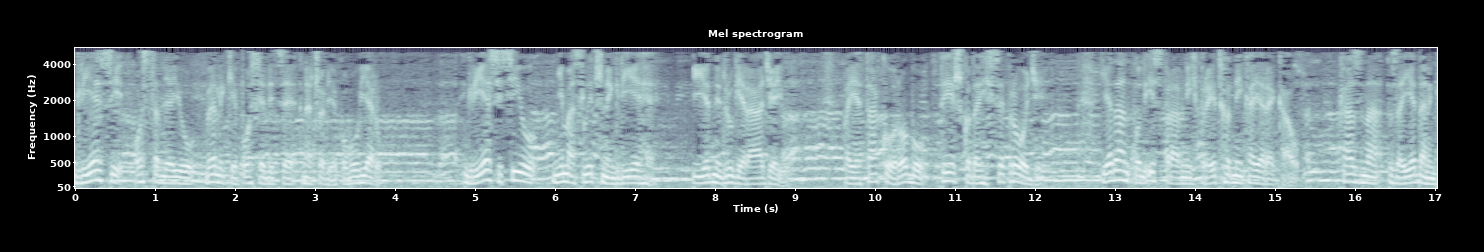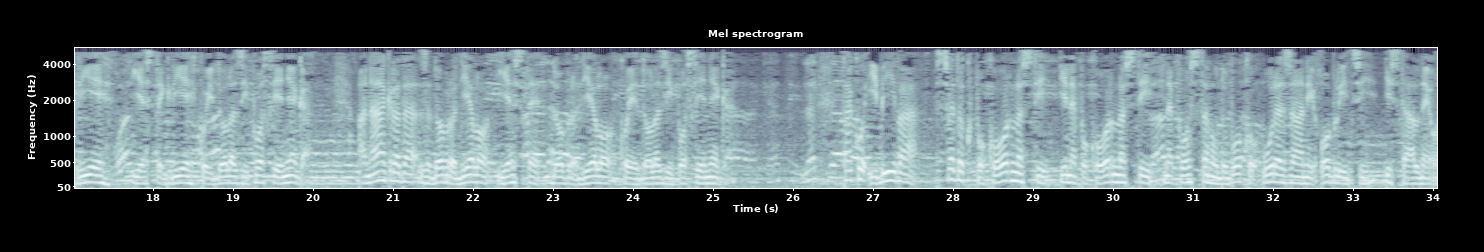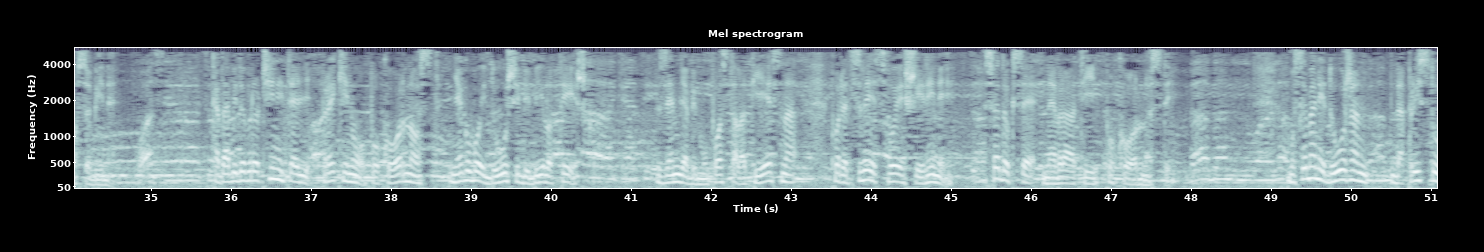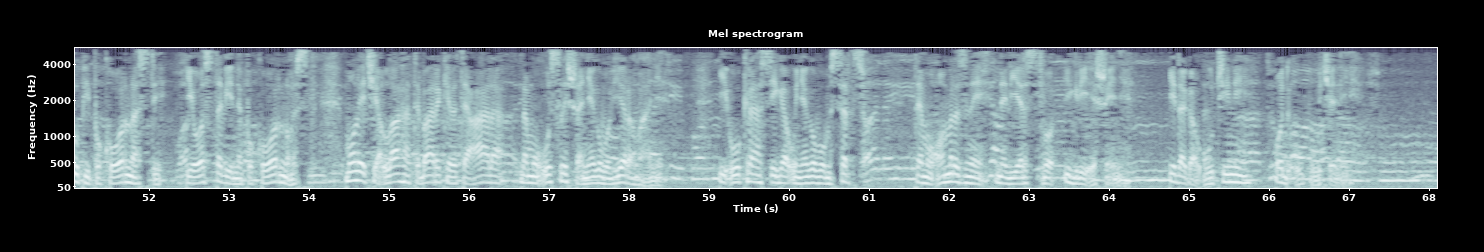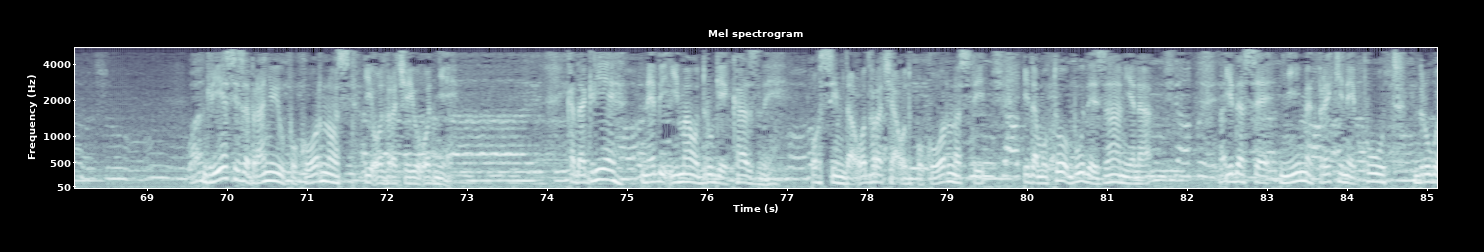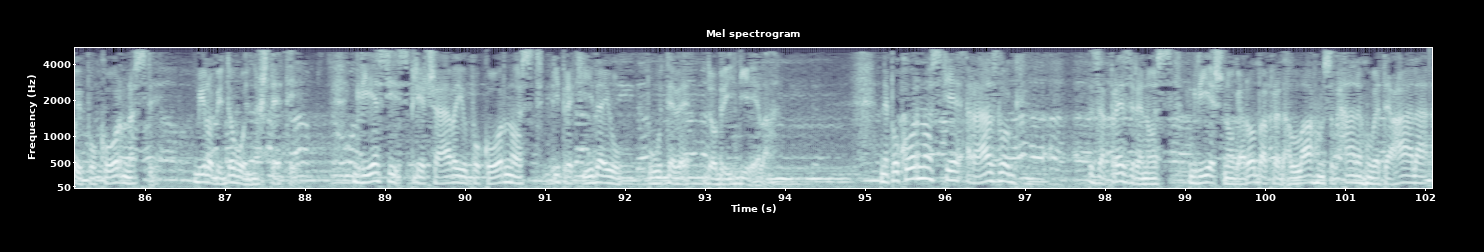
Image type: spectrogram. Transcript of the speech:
Grijesi ostavljaju velike posljedice na čovjekovu vjeru. Grijesi siju njima slične grijehe i jedni druge rađaju, pa je tako robu teško da ih se prođi. Jedan od ispravnih prethodnika je rekao, kazna za jedan grijeh jeste grijeh koji dolazi poslije njega, a nagrada za dobro djelo jeste dobro djelo koje dolazi poslije njega. Tako i biva sve dok pokornosti i nepokornosti ne postanu duboko urezani oblici i stalne osobine. Kada bi dobročinitelj prekinuo pokornost, njegovoj duši bi bilo teško. Zemlja bi mu postala tjesna pored sve svoje širine, sve dok se ne vrati pokornosti. Musliman je dužan da pristupi pokornosti i ostavi nepokornost, moleći Allaha te bar tebareke ve ta'ala da mu usliša njegovo vjerovanje i ukrasi ga u njegovom srcu te mu omrzne nevjerstvo i griješenje i da ga učini od upućenih. Grijesi zabranjuju pokornost i odvraćaju od nje. Kada grije ne bi imao druge kazne, osim da odvraća od pokornosti i da mu to bude zamjena i da se njime prekine put drugoj pokornosti, bilo bi dovoljno šteti. Grijesi spriječavaju pokornost i prekidaju puteve dobrih dijela. Nepokornost je razlog za prezrenost griješnog roba pred Allahom subhanahu wa ta'ala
